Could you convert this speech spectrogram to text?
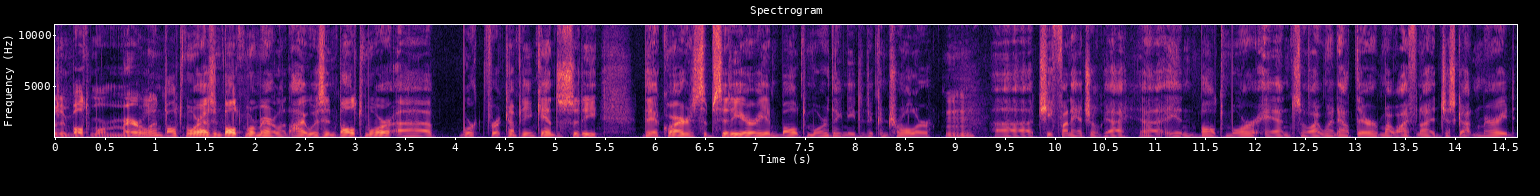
is in Baltimore, Maryland. Baltimore, as in Baltimore, Maryland. I was in Baltimore, uh, worked for a company in Kansas City. They acquired a subsidiary in Baltimore. They needed a controller, uh, chief financial guy uh, in Baltimore, and so I went out there. My wife and I had just gotten married.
